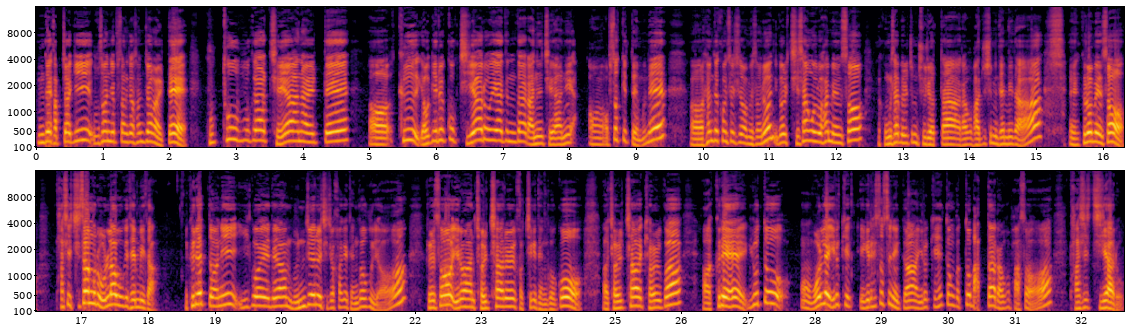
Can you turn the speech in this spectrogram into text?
근데 갑자기 우선 협상자 선정할 때 국토부가 제안할 때 어, 그 여기를 꼭 지하로 해야 된다라는 제안이 어, 없었기 때문에 어, 현대 컨소시엄에서는 이걸 지상으로 하면서 공사비를 좀 줄였다라고 봐주시면 됩니다. 예, 그러면서 다시 지상으로 올라오게 됩니다. 그랬더니 이거에 대한 문제를 지적하게 된 거고요. 그래서 이러한 절차를 거치게 된 거고 아, 절차 결과 아, 그래 이것도 어, 원래 이렇게 얘기를 했었으니까 이렇게 했던 것도 맞다라고 봐서 다시 지하로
